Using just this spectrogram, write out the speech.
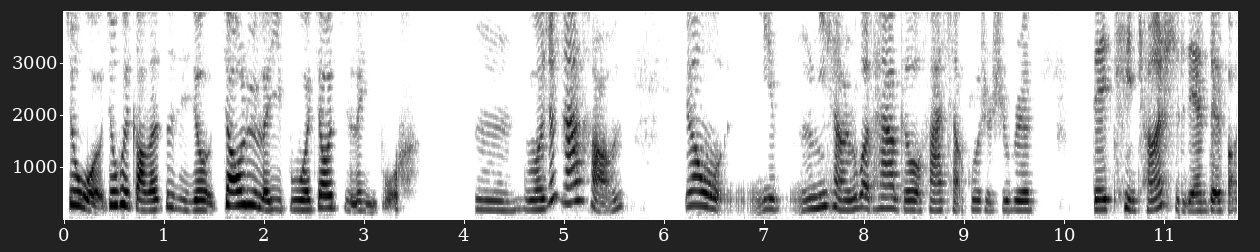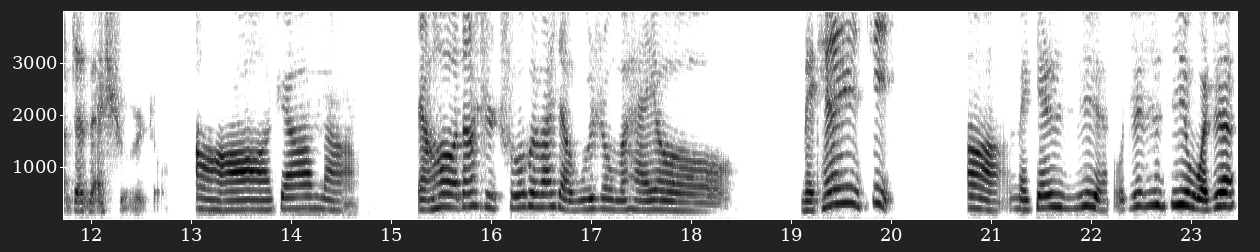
就我就会搞得自己就焦虑了一波，焦急了一波。嗯，我觉得还好，因为我你你想，如果他要给我发小故事，是不是得挺长时间？对方正在输入中。哦，这样的。然后当时除了会发小故事，我们还有每天日记。啊，每天日记，我这日记，我这。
